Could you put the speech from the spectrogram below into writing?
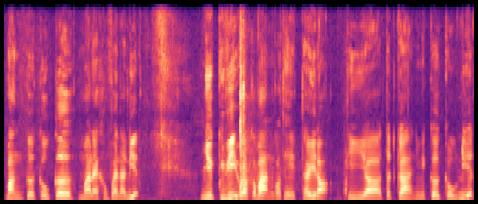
bằng cơ cấu cơ mà lại không phải là điện? Như quý vị và các bạn có thể thấy đó Thì uh, tất cả những cái cơ cấu điện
